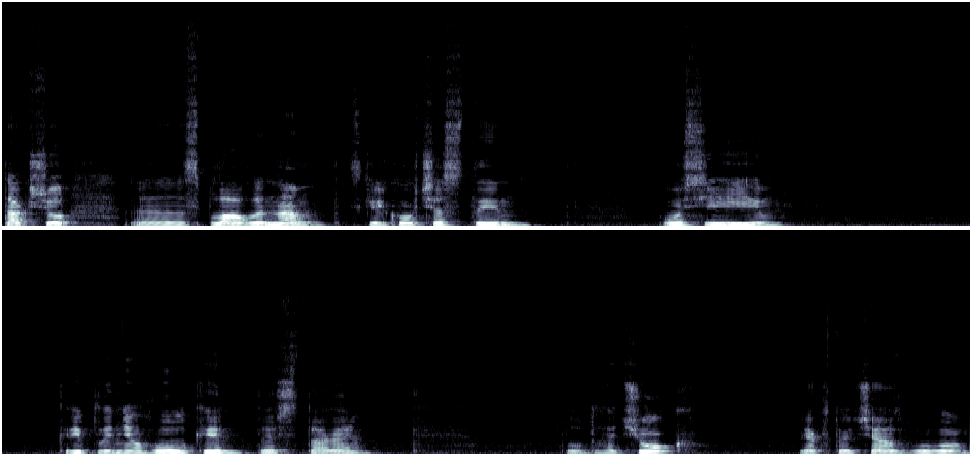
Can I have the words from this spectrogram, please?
так, що е, сплавлена з кількох частин. Ось її кріплення голки теж старе. Тут гачок, як в той час було.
